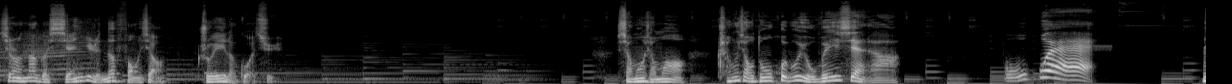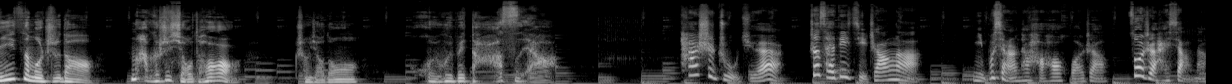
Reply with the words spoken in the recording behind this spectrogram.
向着那个嫌疑人的方向追了过去。小梦，小梦，程晓东会不会有危险啊？不会。你怎么知道？那可是小偷。程晓东会不会被打死呀？他是主角，这才第几章啊？你不想让他好好活着，作者还想呢。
